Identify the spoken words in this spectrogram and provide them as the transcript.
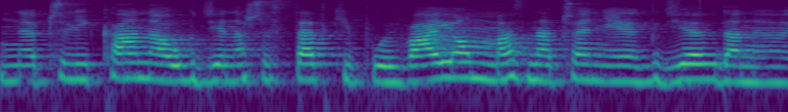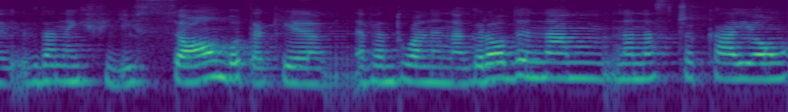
mm, czyli kanał, gdzie nasze statki pływają, ma znaczenie, gdzie w danej, w danej chwili są, bo takie ewentualne nagrody nam, na nas czekają.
